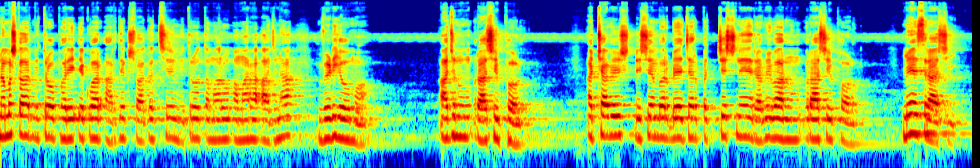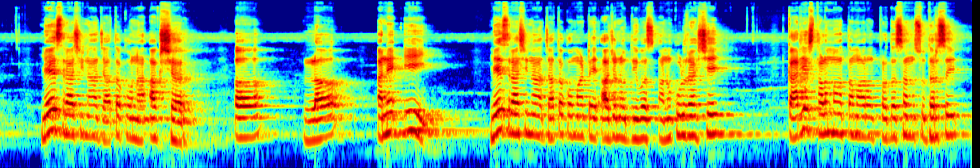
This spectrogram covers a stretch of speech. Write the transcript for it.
નમસ્કાર મિત્રો, ફરી એકવાર હાર્દિક સ્વાગત છે. મિત્રો, તમારું અમારા આજના વિડીયોમાં આજનું રાશિફળ. અઠ્યાવીસ ડિસેમ્બર બે હજાર પચીસને રવિવારનું રાશિફળ. મેષ રાશિ. મેષ રાશિના જાતકોના અક્ષર અ, લ અને ઈ મેષ રાશિના જાતકો માટે આજનો દિવસ અનુકૂળ રહેશે. કાર્યસ્થળમાં તમારું પ્રદર્શન સુધરશે.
